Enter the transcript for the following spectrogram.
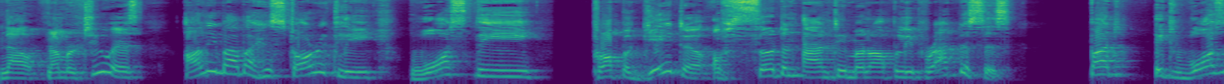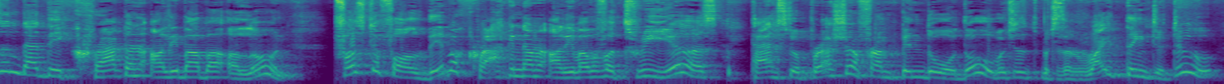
Now, number two is Alibaba historically was the propagator of certain anti-monopoly practices. But it wasn't that they cracked on Alibaba alone. First of all, they were cracking down on Alibaba for three years thanks to pressure from Pinduoduo, which is which is the right thing to do.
